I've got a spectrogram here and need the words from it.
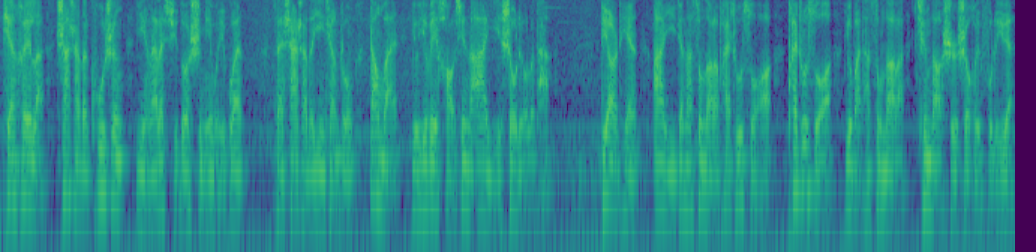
天黑了，莎莎的哭声引来了许多市民围观。在莎莎的印象中，当晚有一位好心的阿姨收留了她。第二天，阿姨将她送到了派出所，派出所又把她送到了青岛市社会福利院。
